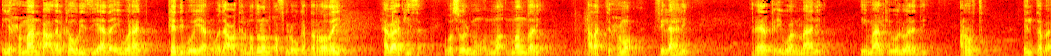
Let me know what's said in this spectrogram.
iyo xumaan bacda alkawri iyo kadib weeyaan wadacwat almadluum qofka lagu gardarooday habaarkiisa wa su mandari aragti xumo fi lahli reerka iyo walmaali iyo maalka iyo walwaladi carruurta. Intaba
